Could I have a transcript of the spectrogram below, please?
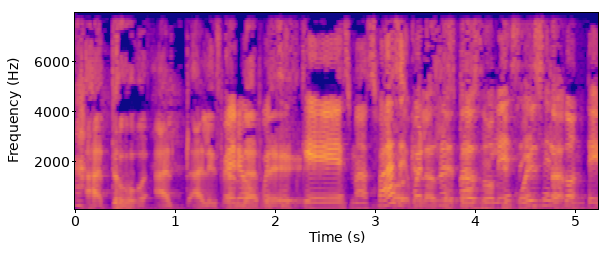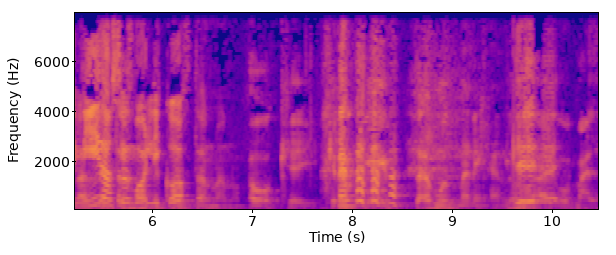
a tu, al, al Pero estándar. pues de- es que es más fácil. porque Bueno, las no es letras no te es- cuestan. Es el contenido Las letras no te simbólico. cuestan, mano. Ok, creo que estamos manejando Que, algo mal.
